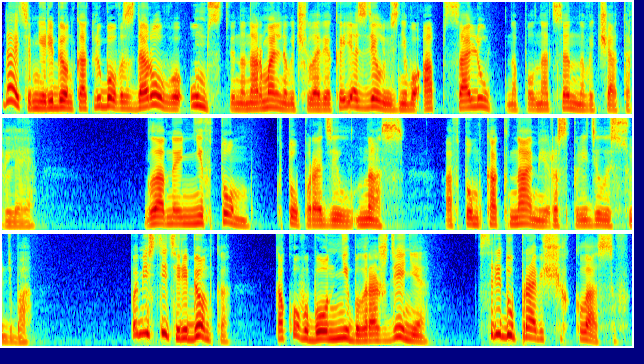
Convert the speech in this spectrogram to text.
Дайте мне ребенка от любого здорового, умственно нормального человека, и я сделаю из него абсолютно полноценного Чаттерлея. Главное не в том, кто породил нас, а в том, как нами распорядилась судьба. Поместите ребенка, какого бы он ни был рождения, в среду правящих классов,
